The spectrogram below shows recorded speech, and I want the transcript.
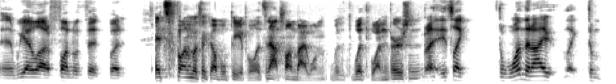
and we had a lot of fun with it, but It's fun with a couple people. It's not fun by one with with one person. but it's like the one that I like the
